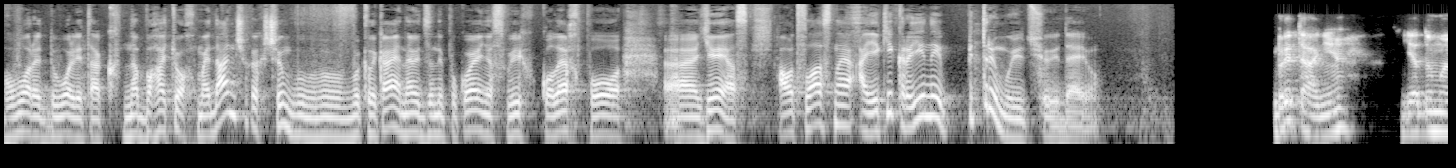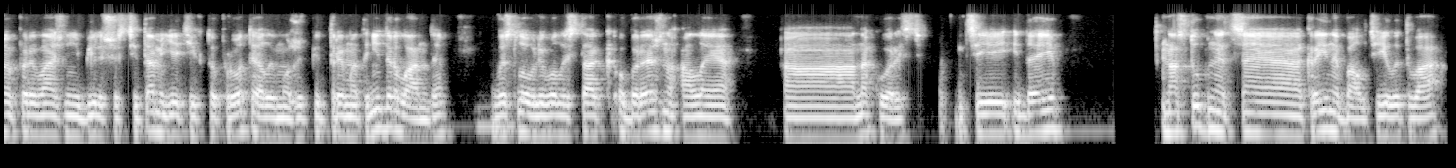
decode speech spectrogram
говорить доволі так на багатьох майданчиках, чим викликає навіть занепокоєння своїх колег по е, ЄС. А от власне, а які країни підтримують цю ідею? Британія. Я думаю, переважній більшості там є ті, хто проти, але можуть підтримати Нідерланди. Висловлювались так обережно, але на користь цієї ідеї. Наступне це країни Балтії, Литва,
